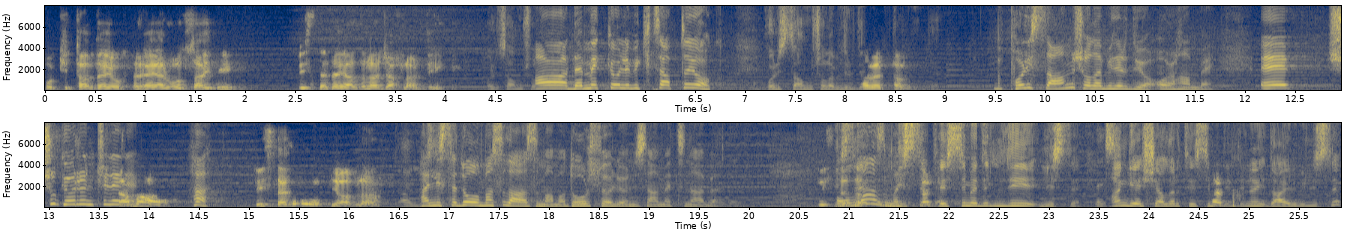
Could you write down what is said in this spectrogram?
O kitap da yoktur. Eğer olsaydı listede yazılacaklardı. Polis almış olabilir. Aa demek ki öyle bir kitapta yok. Polis de almış olabilir diyor. Evet tabii. Polis de almış olabilir diyor Orhan Bey. E, şu görüntüleri... Ama Ha, listede yok ya abla. Yani ha listede olması lazım ama doğru söylüyor Nizamettin abi. Listede, Olmaz mı? Liste teslim edildiği liste. Liste. Hangi eşyaları teslim Evet. edildiğine dair bir liste.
